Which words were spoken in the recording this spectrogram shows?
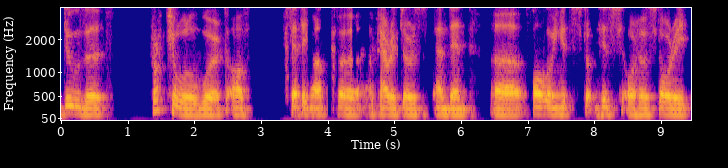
do the structural work of setting up uh, characters and then uh, following his, his or her story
